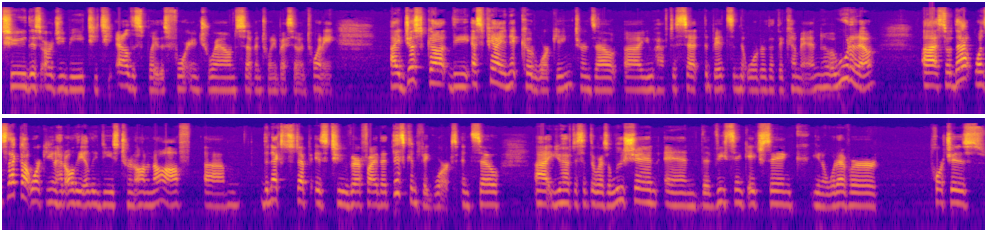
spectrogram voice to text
to this RGB TTL display, this 4 inch round 720 by 720. I just got the SPI init code working. Turns out uh, you have to set the bits in the order that they come in. Who would have known? Uh, so that once that got working and had all the LEDs turned on and off, um, the next step is to verify that this config works. And so uh, you have to set the resolution and the VSync, HSync, you know, whatever porches,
